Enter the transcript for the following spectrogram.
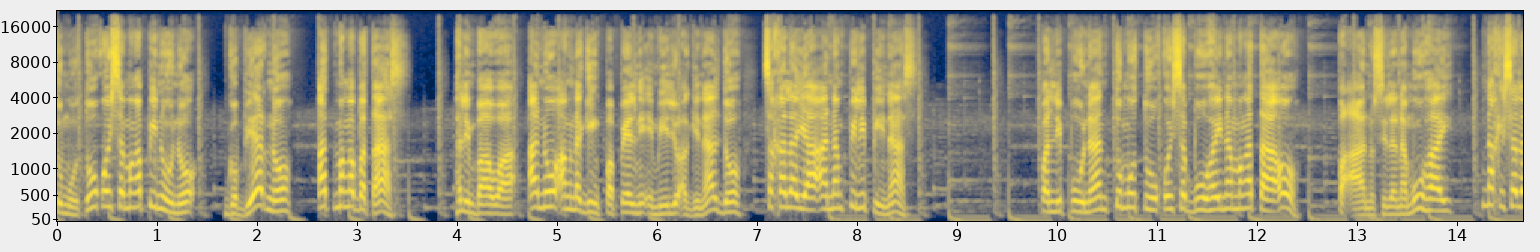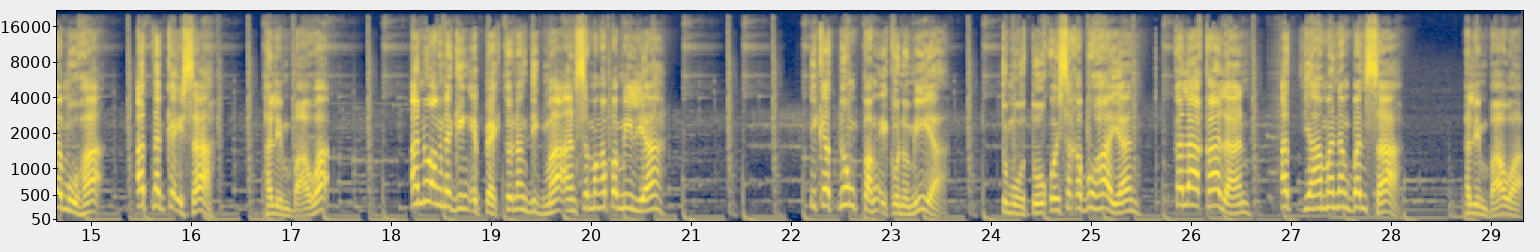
tumutukoy sa mga pinuno, gobyerno at mga batas. Halimbawa, ano ang naging papel ni Emilio Aguinaldo sa kalayaan ng Pilipinas? Panlipunan tumutukoy sa buhay ng mga tao, paano sila namuhay, nakisalamuha at nagkaisa. Halimbawa, ano ang naging epekto ng digmaan sa mga pamilya? Ikatlong pang-ekonomiya, tumutukoy sa kabuhayan, kalakalan at yaman ng bansa. Halimbawa,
